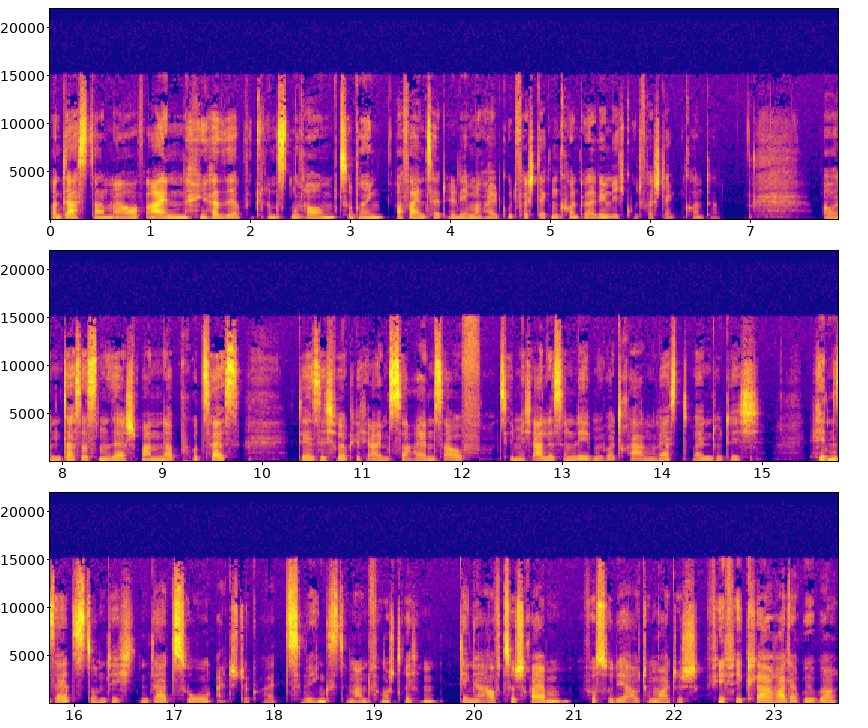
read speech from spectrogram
und das dann auf einen ja, sehr begrenzten Raum zu bringen, auf einen Zettel, den man halt gut verstecken konnte oder den ich gut verstecken konnte. Und das ist ein sehr spannender Prozess, der sich wirklich eins zu eins auf ziemlich alles im Leben übertragen lässt, wenn du dich hinsetzt und dich dazu ein Stück weit zwingst, in Anführungsstrichen, Dinge aufzuschreiben, wirst du dir automatisch viel, viel klarer darüber,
